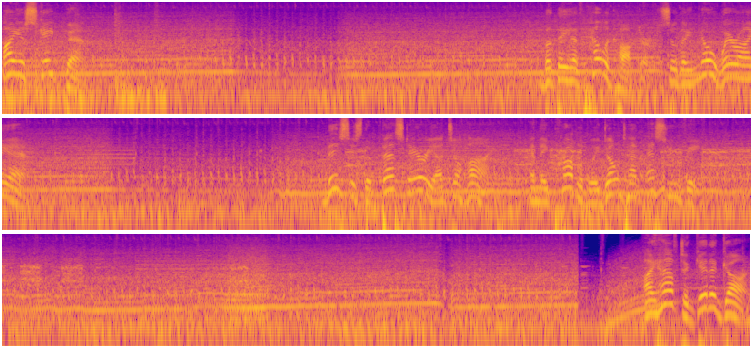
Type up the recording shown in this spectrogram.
I escaped them. But they have helicopters, so they know where I am. This is the best area to hide, and they probably don't have SUV. I have to get a gun.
